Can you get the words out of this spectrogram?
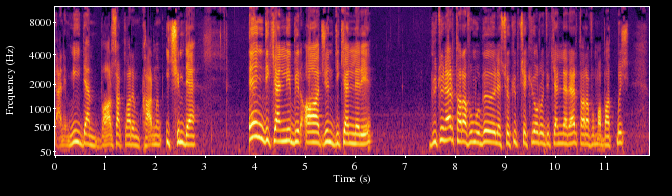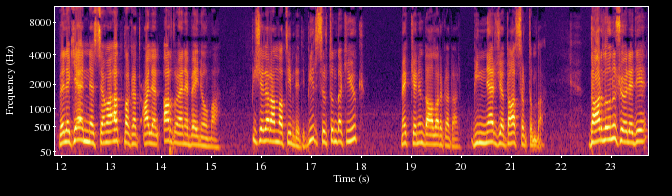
yani midem, bağırsaklarım, karnım içimde en dikenli bir ağacın dikenleri bütün her tarafımı böyle söküp çekiyor o dikenler her tarafıma batmış. Ve leke enne semaat bakat alel ard ve ene beynehuma. Bir şeyler anlatayım dedi. Bir sırtındaki yük Mekke'nin dağları kadar. Binlerce dağ sırtımda. Darlığını söyledi.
